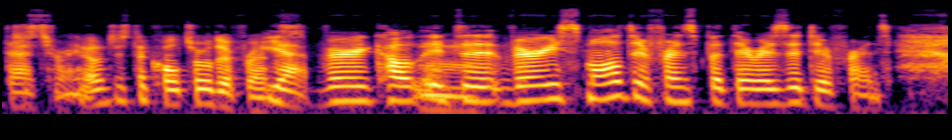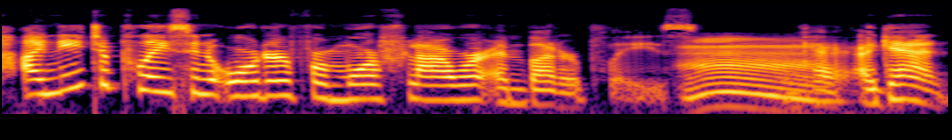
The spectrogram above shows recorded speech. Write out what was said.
That's right. You know, just a cultural difference. Yeah, very cul- it's Mm. a very small difference, but there is a difference. I need to place an order for more flour and butter, please. Mm. Okay, again,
